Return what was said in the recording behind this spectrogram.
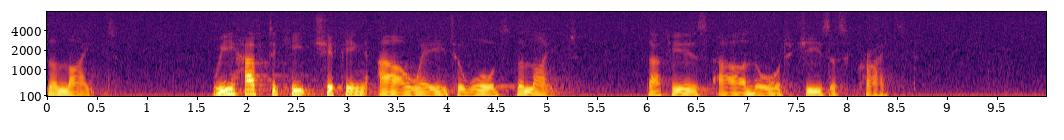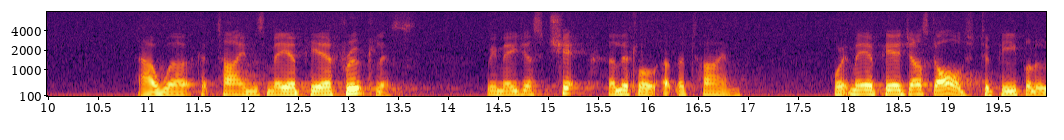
the light, we have to keep chipping our way towards the light that is our Lord Jesus Christ. Our work at times may appear fruitless. We may just chip a little at the time. Or it may appear just odd to people who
